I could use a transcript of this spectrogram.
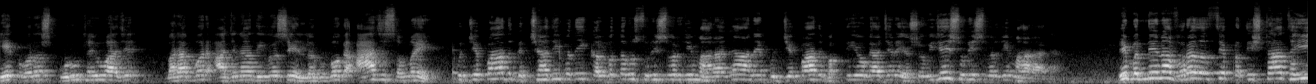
એક વર્ષ પૂરું થયું આજે. બરાબર, આજના દિવસે લગભગ આ જ સમય પૂજ્યપાદ ગચ્છાધિપતિ કલ્પતરુ સુરેશ્વરજી મહારાજા અને પૂજ્યપાદ ભક્તિ યોગાચાર્ય યશો વિજય સુરેશ્વરજી મહારાજા. એ બંનેના વરદ હસ્તે પ્રતિષ્ઠા થઈ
